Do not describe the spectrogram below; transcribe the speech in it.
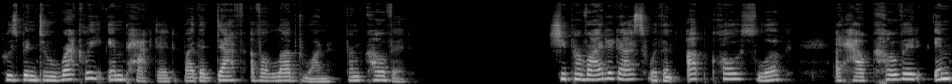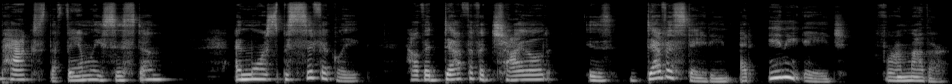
who's been directly impacted by the death of a loved one from COVID. She provided us with an up close look at how COVID impacts the family system, and more specifically, how the death of a child is devastating at any age for a mother.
